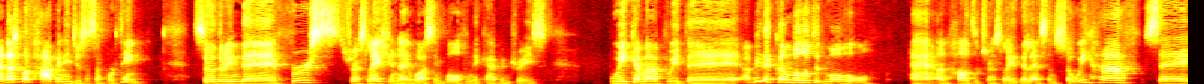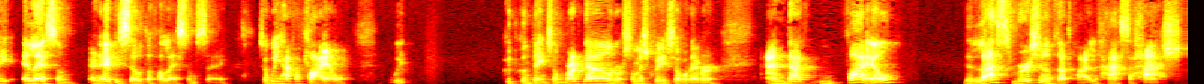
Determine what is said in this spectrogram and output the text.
And that's what happened in 2014. So during the first translation I was involved in the carpentries, we come up with a, a bit of convoluted model uh, on how to translate the lesson. So we have, say, a lesson, an episode of a lesson, say. So we have a file which could contain some markdown or some scripts or whatever. And that file, the last version of that file has a hash.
